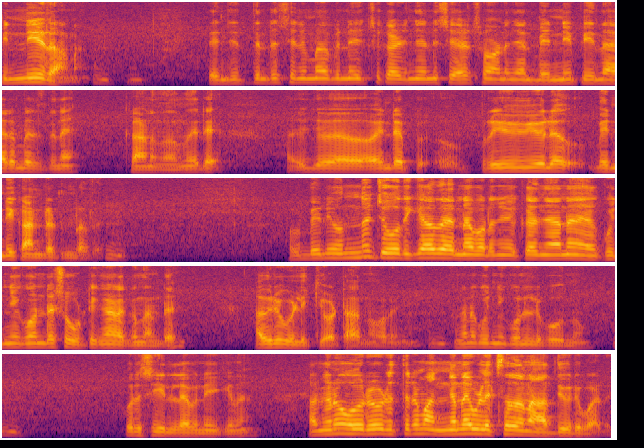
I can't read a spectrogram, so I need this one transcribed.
പിന്നീടാണ്. രഞ്ജിത്തിന്റെ സിനിമ അഭിനയിച്ച് കഴിഞ്ഞതിന് ശേഷമാണ് ഞാൻ ബെന്നി പി നാരമ്പലത്തിനെ കാണുന്നത്. അന്നേരം അതിന്റെ പ്രിവ്യൂവിൽ ബെന്നി കണ്ടിട്ടുണ്ടത്. അപ്പോൾ ബെന്നി ഒന്നും ചോദിക്കാതെ തന്നെ പറഞ്ഞു വെക്കാൻ ഞാൻ കുഞ്ഞിക്കോന്റെ ഷൂട്ടിംഗ് നടക്കുന്നുണ്ട്. അവർ വിളിക്കോട്ടാ എന്ന് പറഞ്ഞു. അങ്ങനെ കുഞ്ഞിക്കോനിൽ പോകുന്നു. ഒരു സീനിൽ അഭിനയിക്കണം. അങ്ങനെ ഓരോരുത്തരും അങ്ങനെ വിളിച്ചതാണ് ആദ്യം ഒരുപാട്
